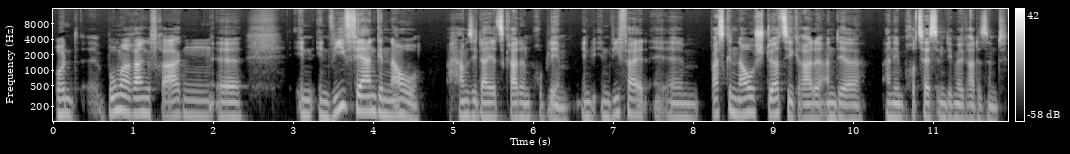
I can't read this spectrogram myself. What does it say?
und äh, Boomerang-Fragen, äh, in, inwiefern genau haben Sie da jetzt gerade ein Problem? In, inwiefern, äh, was genau stört Sie gerade an der, an dem Prozess, in dem wir gerade sind?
